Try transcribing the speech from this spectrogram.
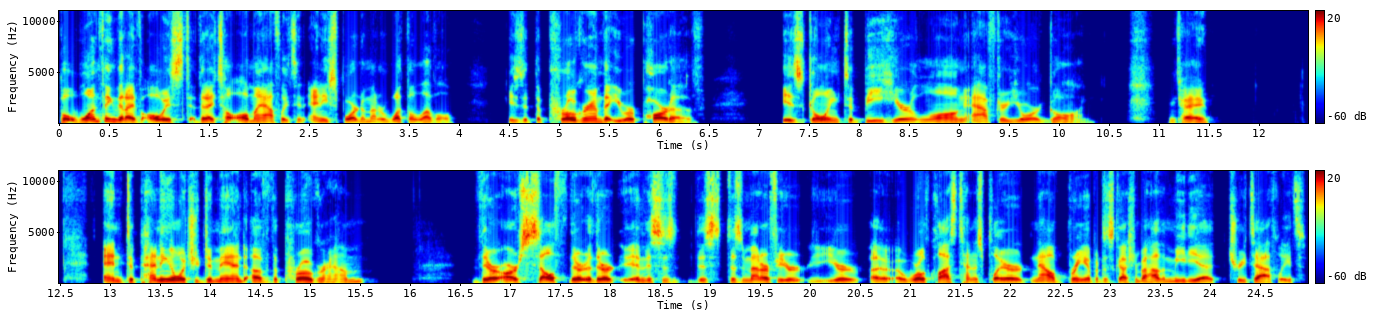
But one thing that I've always that I tell all my athletes in any sport, no matter what the level, is that the program that you were part of is going to be here long after you're gone. Okay. And depending on what you demand of the program, there are self there there and this is this doesn't matter if you're you're a, a world class tennis player now bring up a discussion about how the media treats athletes.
